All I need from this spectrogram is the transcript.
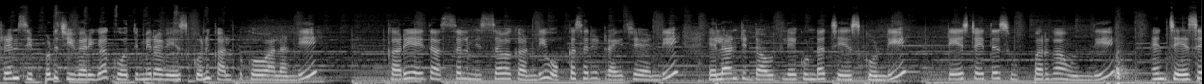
ఫ్రెండ్స్ ఇప్పుడు చివరిగా కొత్తిమీర వేసుకొని కలుపుకోవాలండి. కర్రీ అయితే అస్సలు మిస్ అవ్వకండి. ఒక్కసారి ట్రై చేయండి. ఎలాంటి డౌట్ లేకుండా చేసుకోండి. టేస్ట్ అయితే సూపర్గా ఉంది. నేను చేసే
